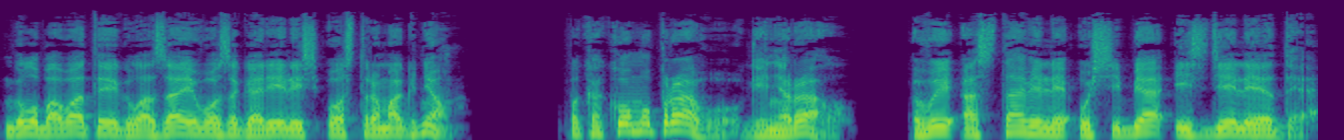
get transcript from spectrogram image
Голубоватые глаза его загорелись острым огнем. По какому праву, генерал, вы оставили у себя изделие Д?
